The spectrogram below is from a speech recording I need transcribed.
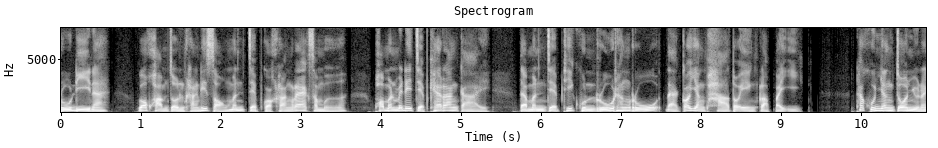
รู้ดีนะ ว่าความจนครั้งที่สองมันเจ็บกว่าครั้งแรกเสมอ เพราะมันไม่ได้เจ็บแค่ร่างกาย แต่มันเจ็บที่คุณรู้ทั้งรู้ แต่ก็ยังพาตัวเองกลับไปอีก ถ้าคุณยังจนอยู่ใน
